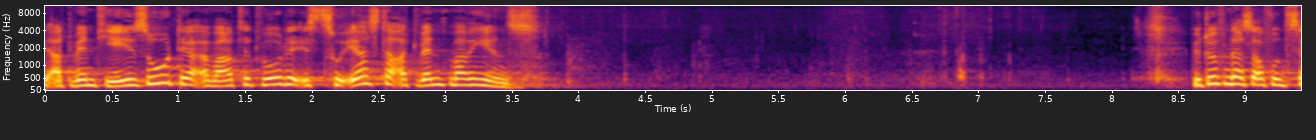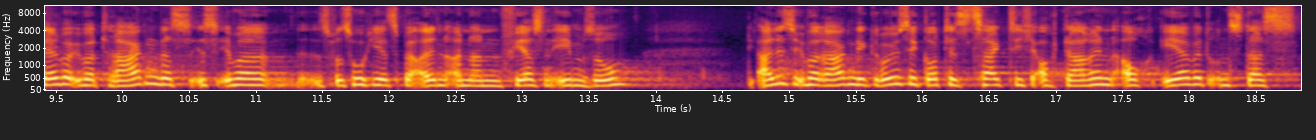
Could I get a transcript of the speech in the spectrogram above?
Der Advent Jesu, der erwartet wurde, ist zuerst der Advent Mariens. Wir dürfen das auf uns selber übertragen. Das ist immer, das versuche ich jetzt bei allen anderen Versen ebenso. Die alles überragende Größe Gottes zeigt sich auch darin, auch er wird uns das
